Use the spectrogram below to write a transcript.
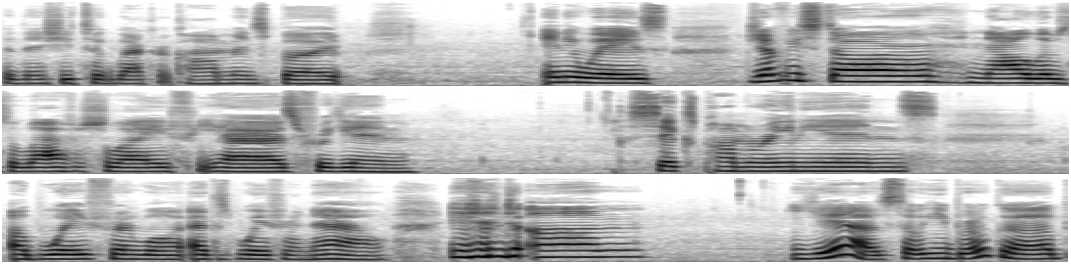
but then she took back her comments. But, anyways, Jeffree Star now lives the lavish life. He has freaking six Pomeranians, a boyfriend, well, ex boyfriend now, and um, yeah. So he broke up,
